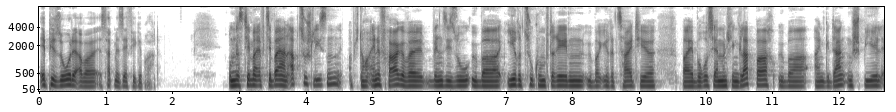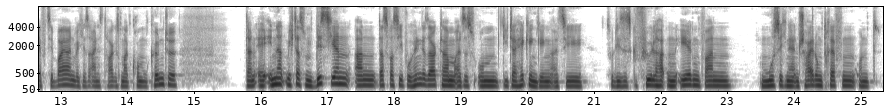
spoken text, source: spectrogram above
Episode, aber es hat mir sehr viel gebracht. Um das Thema FC Bayern abzuschließen, habe ich noch eine Frage, weil wenn Sie so über Ihre Zukunft reden, über Ihre Zeit hier bei Borussia Mönchengladbach, über ein Gedankenspiel FC Bayern, welches eines Tages mal kommen könnte, dann erinnert mich das ein bisschen an das, was Sie vorhin gesagt haben, als es um Dieter Hecking ging, als Sie so dieses Gefühl hatten, irgendwann muss ich eine Entscheidung treffen und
